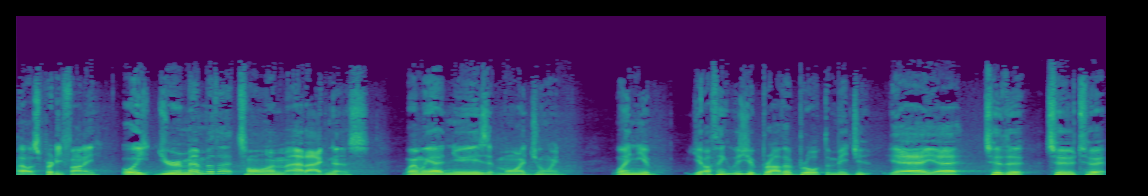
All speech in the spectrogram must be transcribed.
that was pretty funny. Oi, do you remember that time at Agnes when we had New Year's at my joint? When you, you I think it was your brother brought the midget Yeah, yeah. To the to to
